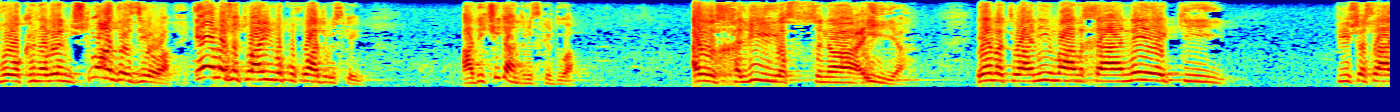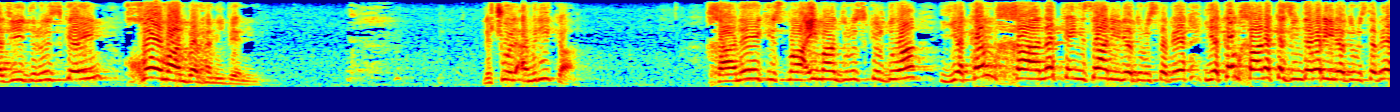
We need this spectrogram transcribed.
بۆ کەنەڵێن شتمان دۆزیەوە. ئێمە دەتوانین وەکو خوا دروستکەین. عادی چیتان دروست کردووە؟ الخەلیە الصناعیە ئێمە توانیمان خانەیەکی پیشەسازی دروستکەین خۆمان بەرهەمی بێنین لە چۆل ئەمریکا خانەیەکی سماعیمان دروست کردووە یەکەم خانە کە ئینسانی لێ دروستە بێ یەکەم خانە کە زیندەوەری لێ دروستە بێ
